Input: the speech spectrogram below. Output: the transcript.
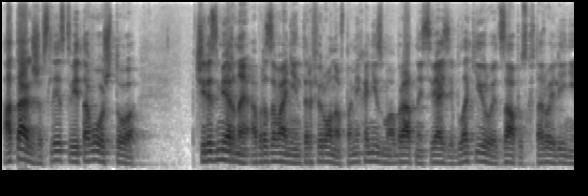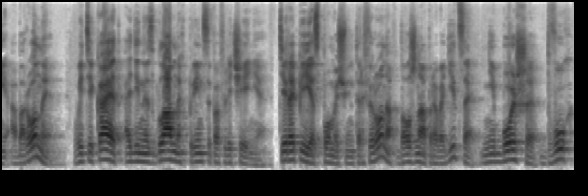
а также вследствие того, что чрезмерное образование интерферонов по механизму обратной связи блокирует запуск второй линии обороны, вытекает один из главных принципов лечения. Терапия с помощью интерферонов должна проводиться не больше двух,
